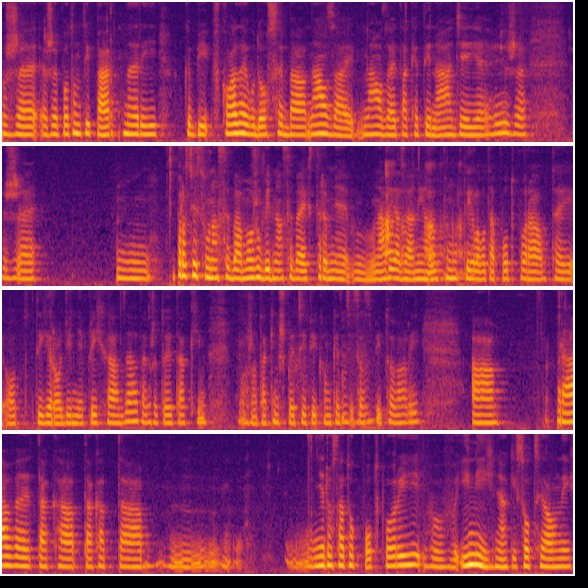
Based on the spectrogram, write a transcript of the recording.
že, že potom tí partneri keby vkladajú do seba naozaj, naozaj také tie nádeje, he, že, že mm, proste sú na seba, môžu byť na seba extrémne naviazaní a upnutí, lebo tá podpora od, tej, od tých rodín neprichádza, takže to je takým, možno takým špecifikom, keď ste mm-hmm. sa mhm. spýtovali. A práve taká, taká tá mm, nedostatok podpory v iných nejakých sociálnych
